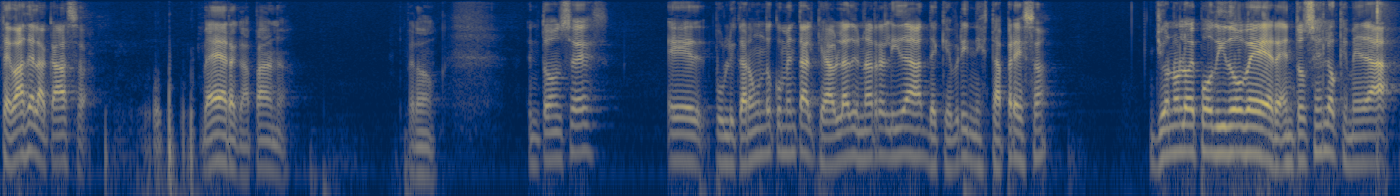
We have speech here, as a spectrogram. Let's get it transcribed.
te vas de la casa. Verga, pana. Perdón. Entonces, eh, publicaron un documental que habla de una realidad de que Britney está presa. Yo no lo he podido ver, entonces lo que me da,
